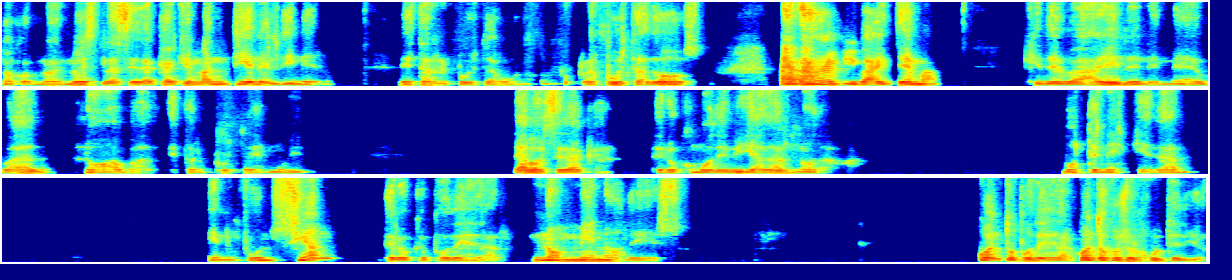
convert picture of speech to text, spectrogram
no, es la sede acá que mantiene el dinero. Esta es respuesta uno. Respuesta dos, viva el tema, que de Bael el Meabad no abad. Esta respuesta es muy. Daba de acá, pero como debía dar, no daba. Vos tenés que dar en función de lo que podés dar, no menos de eso. ¿Cuánto podés dar? ¿Cuánto Kosorjú te dio?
